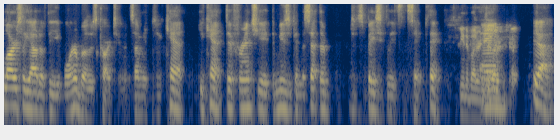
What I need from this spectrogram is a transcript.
largely out of the Warner Brothers cartoons. I mean, you can't you can't differentiate the music and the set. They're just basically it's the same thing. Peanut butter and, and Yeah,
